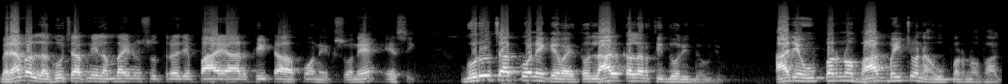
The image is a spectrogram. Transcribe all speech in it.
બરાબર? લઘુચાપની લંબાઈનું સૂત્ર છે પાય આર થીટા અપોન એકસો ને એસી ગુરુચાપ કોને કહેવાય? તો લાલ કલરથી દોરી દઉં છું. આ જે ઉપરનો ભાગ બચ્યો ને ઉપરનો ભાગ.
